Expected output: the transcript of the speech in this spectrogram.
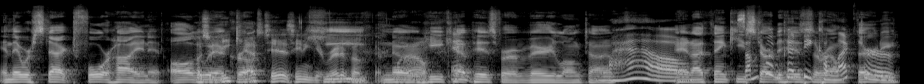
and they were stacked four high in it all the Oh, so way he across. kept his. He didn't get rid of them. No, Wow. he kept And- his for a very long time. Wow. And I think he Some of started his be around collector thirty.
